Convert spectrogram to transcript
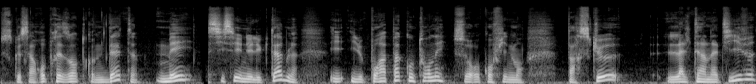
ce que ça représente comme dette, mais si c'est inéluctable, il ne pourra pas contourner ce reconfinement, parce que L'alternative,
